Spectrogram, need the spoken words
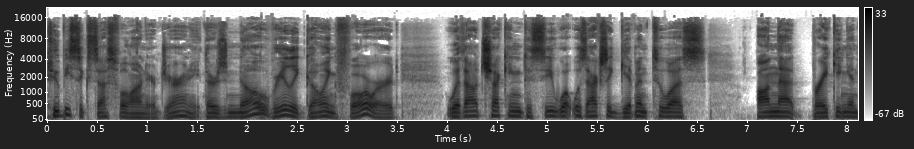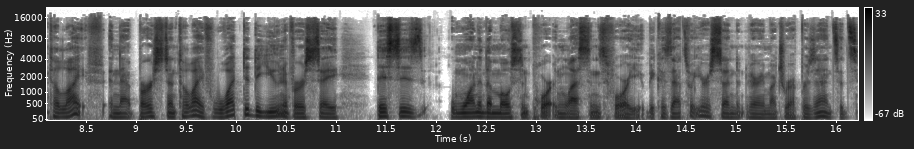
to be successful on your journey. There's no really going forward without checking to see what was actually given to us on that breaking into life and that burst into life. What did the universe say? This is one of the most important lessons for you because that's what your ascendant very much represents. It's,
